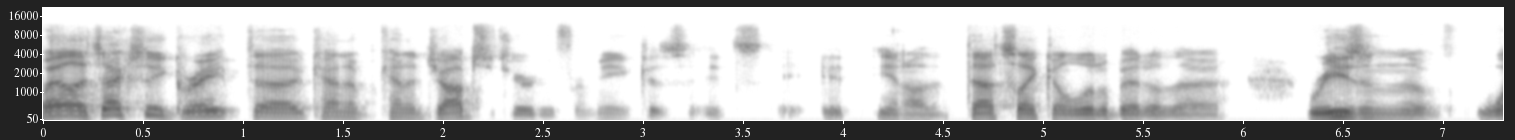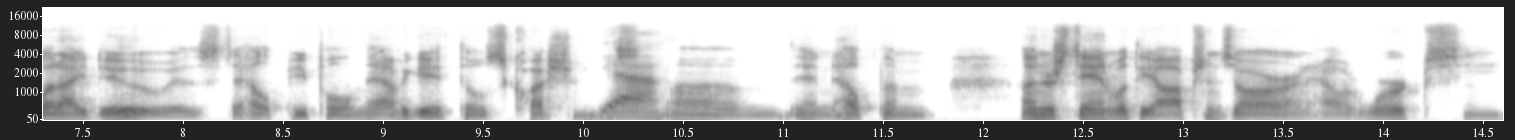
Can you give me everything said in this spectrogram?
well it's actually great uh, kind of kind of job security for me because it's it, you know that's like a little bit of the reason of what i do is to help people navigate those questions yeah. um, and help them understand what the options are and how it works and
